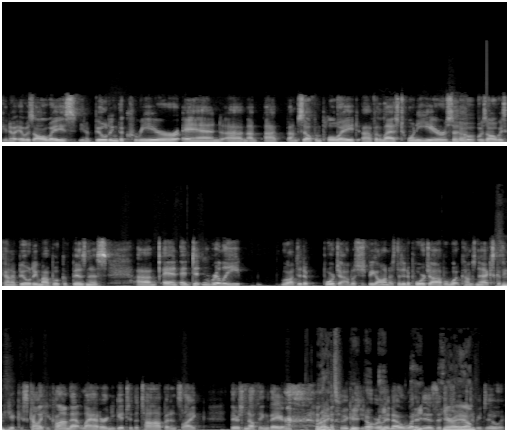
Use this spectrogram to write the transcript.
you know, it was always, you know, building the career, and um, I, am self-employed uh, for the last 20 years, so it was always kind of building my book of business, um, and and didn't really. Well, I did a poor job. Let's just be honest. I did a poor job of what comes next because mm. it's kind of like you climb that ladder and you get to the top, and it's like there's nothing there, right? because you don't really know what it is that you're supposed to be doing.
